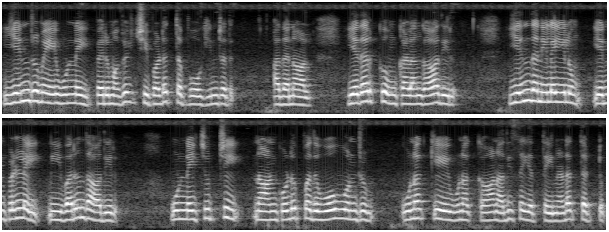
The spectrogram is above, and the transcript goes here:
என்றுமே உன்னை பெருமகிழ்ச்சி படுத்தப் போகின்றது. அதனால் எதற்கும் கலங்காதிரு. எந்த நிலையிலும் என் பிள்ளை நீ வருந்தாதிரு. உன்னை சுற்றி நான் கொடுப்பது ஒவ்வொன்றும் உனக்கே உனக்கான அதிசயத்தை நடத்தட்டும்.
